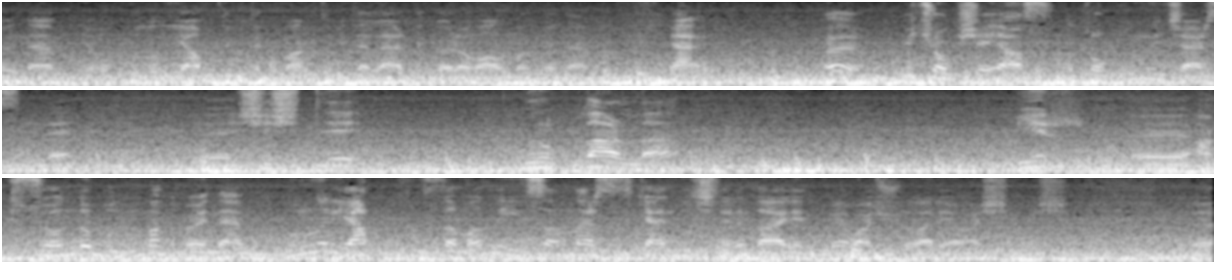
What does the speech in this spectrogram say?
önemli. Okulun yaptığı takım aktivitelerde görev almak önemli. Yani birçok şey aslında toplumun içerisinde e, çeşitli gruplarla bir e, aksiyonda bulunmak önemli. Bunları yaptığınız zaman da insanlar sizi kendi içlerine dahil etmeye başlıyorlar yavaş yavaş. E,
